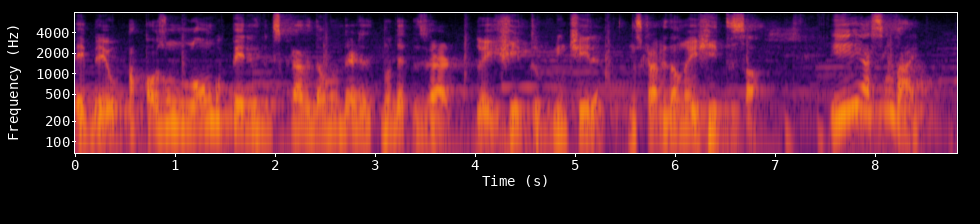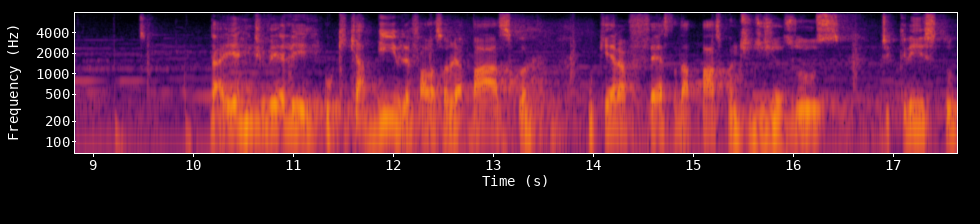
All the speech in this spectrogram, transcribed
hebreu após um longo período de escravidão no deserto do Egito. Mentira, na escravidão no Egito só. E assim vai. Daí a gente vê ali o que, que a Bíblia fala sobre a Páscoa, o que era a festa da Páscoa antes de Jesus, de Cristo,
